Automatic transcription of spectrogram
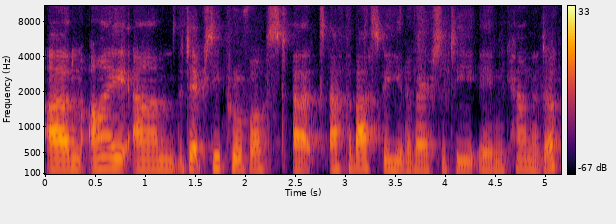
Um, I am the Deputy Provost at Athabasca University in Canada.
